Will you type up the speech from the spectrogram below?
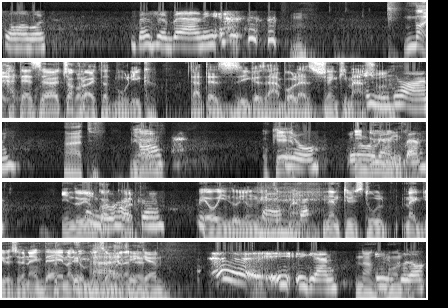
csomagot bezsebelni. Na jó, Hát ez ö, csak rajtad múlik. Tehát ez igazából ez senki Így máson. van. Hát, Jó? Hát, Oké? jó. Jó, Induljunk? rendben. Induljunk akkor? Jó, induljunk. nézzük meg. Nem tűnsz túl meggyőzőnek, de én nagyon bízom hát benne. igen. Igen, Na, izgulok.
